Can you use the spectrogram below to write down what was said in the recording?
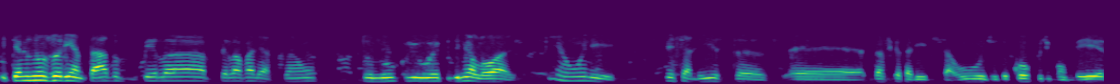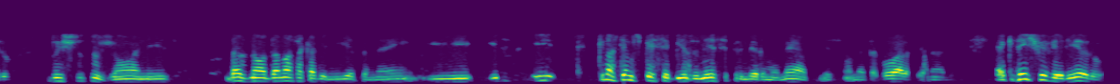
e temos nos orientado pela, pela avaliação do núcleo epidemiológico, que reúne especialistas é, da Secretaria de Saúde, do Corpo de Bombeiro, do Instituto Jones, das, da nossa academia também. E, e, e o que nós temos percebido nesse primeiro momento, nesse momento agora, Fernanda, é que desde fevereiro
